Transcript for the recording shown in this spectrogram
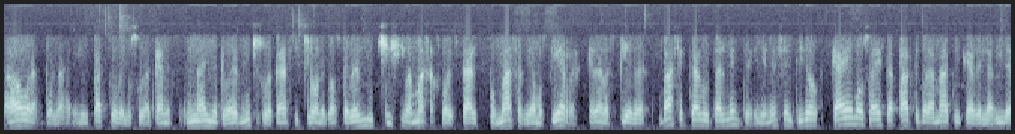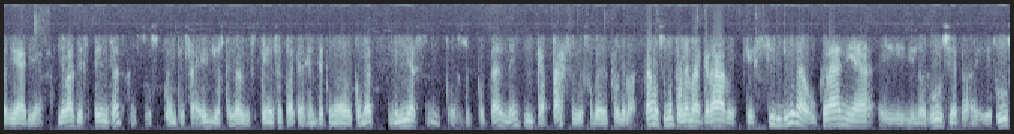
ahora por el impacto de los huracanes, un año que va a haber muchos huracanes, ciclones, vamos a perder muchísima masa forestal o masa, digamos, tierra, quedan las piedras, va a afectar brutalmente y en ese sentido caemos a esta parte dramática de la vida diaria. Llevar despensas, estos puentes aéreos, tallar despensas para que la gente tenga algo de comer, medidas pues, totalmente incapaces de resolver el problema. Estamos en un problema grave que sin duda Ucrania y Bielorrusia y Rusia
